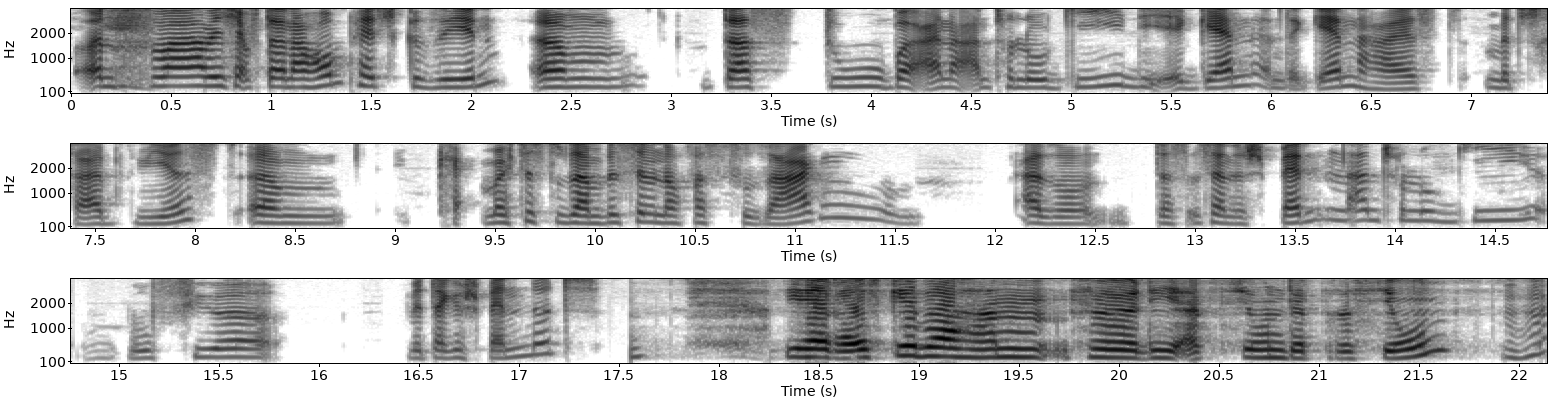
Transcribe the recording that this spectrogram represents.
Und zwar habe ich auf deiner Homepage gesehen, ähm, dass du bei einer Anthologie, die Again and Again heißt, mitschreiben wirst. Ähm, möchtest du da ein bisschen noch was zu sagen? Also, das ist ja eine Spendenanthologie. Wofür wird da gespendet? Die Herausgeber haben für die Aktion Depression mhm.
